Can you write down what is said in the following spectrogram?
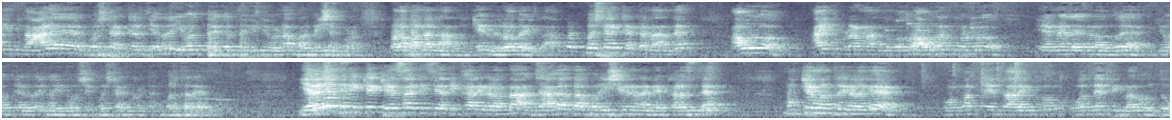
ನೀವು ನಾಳೆ ಬಸ್ ಸ್ಟ್ಯಾಂಡ್ ಕಟ್ತೀವಿ ಅಂದ್ರೆ ಇವತ್ತು ಬೇಕಾದ್ರೆ ತೆಗಿತೀವಣ್ಣ ಪರ್ಮಿಷನ್ ಕೊಡ. ನೋಡಪ್ಪ, ನನ್ನ ಅದಕ್ಕೇನು ವಿರೋಧ ಇಲ್ಲ. ಬಟ್ ಬಸ್ ಸ್ಟ್ಯಾಂಡ್ ಕಟ್ಟೋಣ ಅಂದೆ ಅವರು, ಆಯ್ತು ಬಿಡೋಣ ಅಂತ ಹೋದ್ರು. ಅವ್ರು ಅನ್ಕೊಂಡ್ರು, ಎಂ ಎಲ್ ಎಗಳು ಅಂದ್ರೆ ಇವತ್ತು ಹೇಳಿದ್ರೆ ಇನ್ನು ಐದು ವರ್ಷಕ್ಕೆ ಬಸ್ ಸ್ಟ್ಯಾಂಡ್ ಕಟ್ಟ ಬರ್ತಾರೆ ಅಂತ. ಎರಡೇ ದಿನಕ್ಕೆ K S R T C ಅಧಿಕಾರಿಗಳನ್ನ ಜಾಗ್ರತಾ ಪರಿಶೀಲನೆಗೆ ಕಳಿಸಿದೆ. ಮುಖ್ಯಮಂತ್ರಿಗಳಿಗೆ ಒಂಬತ್ತನೇ ತಾರೀಕು ಒಂದನೇ ತಿಂಗಳಲ್ಲಿ ಒಂದು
